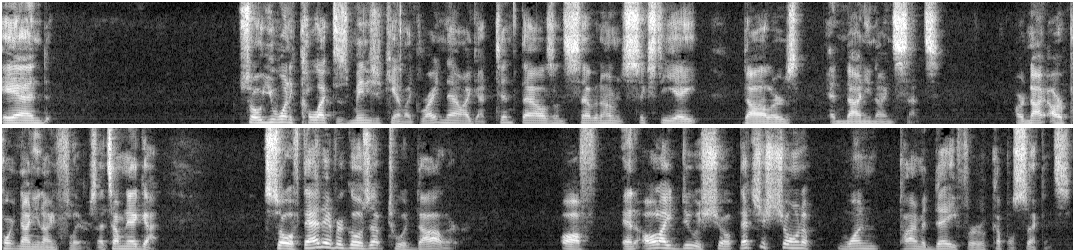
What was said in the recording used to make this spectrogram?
and so you want to collect as many as you can. Like right now, I got ten thousand seven hundred sixty-eight dollars and ninety-nine cents, or not, or point ninety-nine flares. That's how many I got. So if that ever goes up to a dollar off, and all I do is show up, that's just showing up one time a day for a couple seconds.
